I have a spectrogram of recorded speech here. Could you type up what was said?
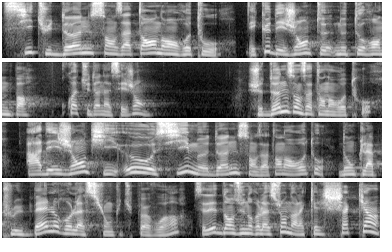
Si tu donnes sans attendre en retour, et que des gens ne te rendent pas, pourquoi tu donnes à ces gens? Je donne sans attendre en retour, à des gens qui eux aussi me donnent sans attendre en retour. Donc la plus belle relation que tu peux avoir, c'est d'être dans une relation dans laquelle chacun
